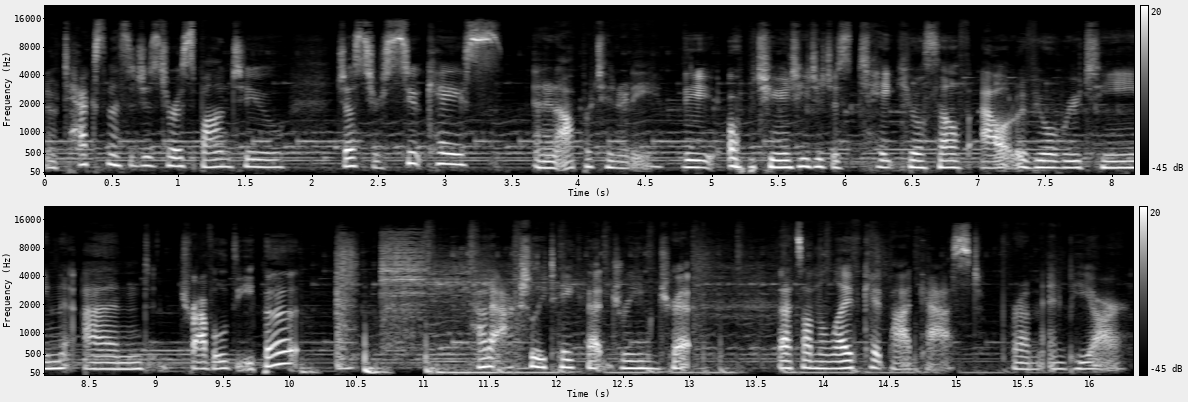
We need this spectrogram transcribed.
no text messages to respond to, just your suitcase and an opportunity. The opportunity to just take yourself out of your routine and travel deeper. How to actually take that dream trip. That's on the Life Kit podcast from NPR.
